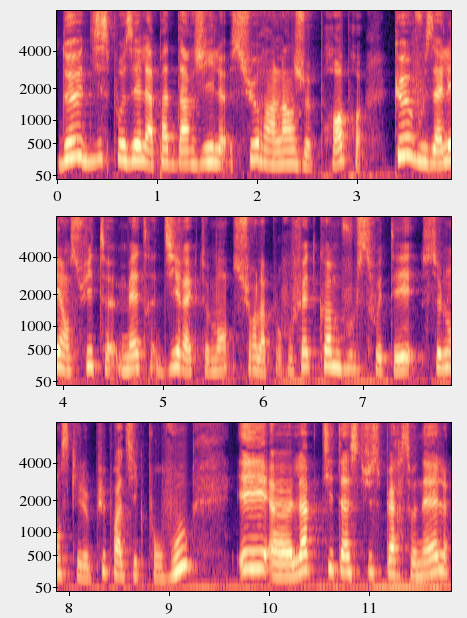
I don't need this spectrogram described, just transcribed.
de disposer la pâte d'argile sur un linge propre que vous allez ensuite mettre directement sur la peau. Vous faites comme vous le souhaitez, selon ce qui est le plus pratique pour vous. Et euh, la petite astuce personnelle,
